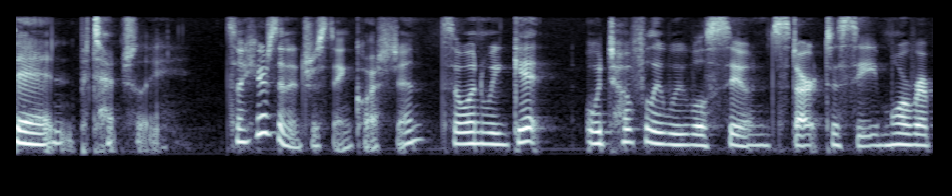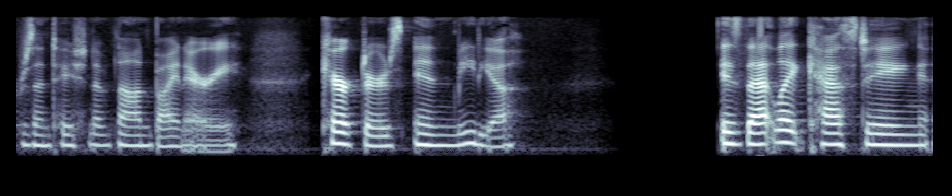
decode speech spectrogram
then potentially So here's an interesting question. So when we get, which hopefully we will soon start to see more representation of non-binary characters in media, is that like casting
